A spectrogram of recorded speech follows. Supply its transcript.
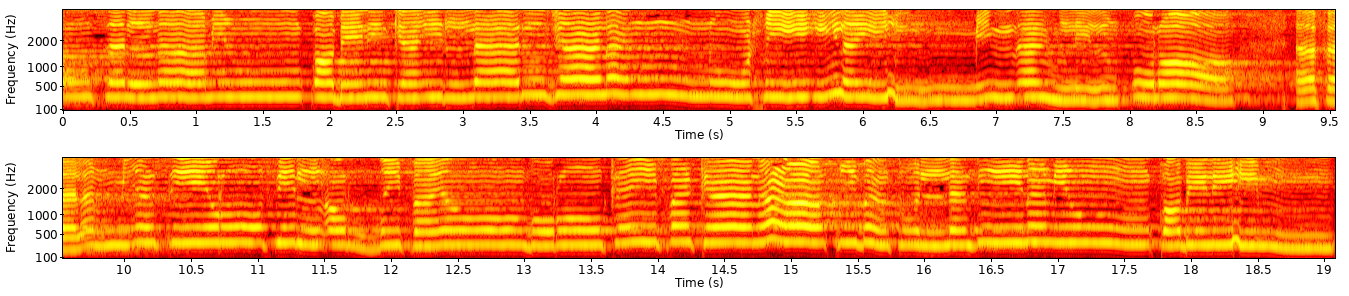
أرسلنا من قبلك إلا رجالا نوحي إليهم من أهل القرى أفلم يسيروا في الأرض فينظروا كيف كان عاقبة الذين من قبلهم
